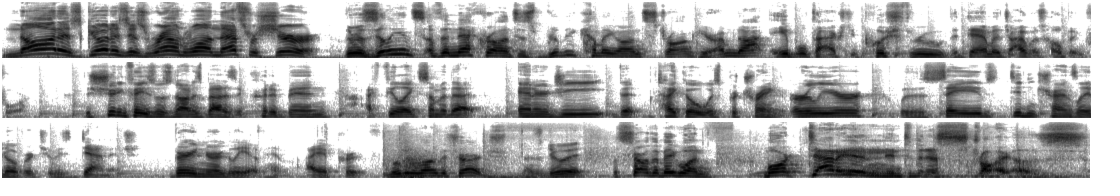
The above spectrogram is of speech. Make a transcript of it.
Not as good as his round one, that's for sure. The resilience of the Necrons is really coming on strong here. I'm not able to actually push through the damage I was hoping for. The shooting phase was not as bad as it could have been. I feel like some of that energy that Tycho was portraying earlier with his saves didn't translate over to his damage. Very nergly of him. I approve. Moving along to charge. Let's do it. Let's start with the big one. Mortarion into the destroyers.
